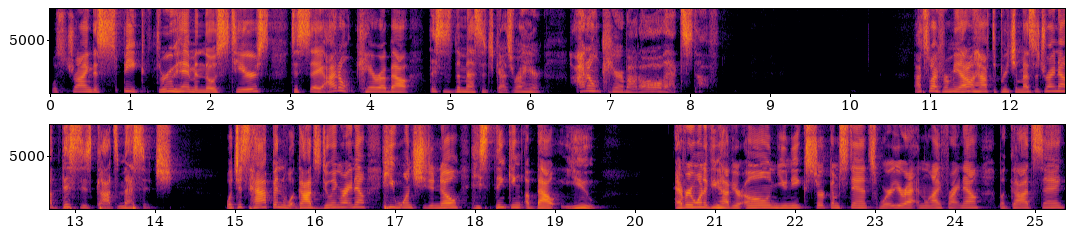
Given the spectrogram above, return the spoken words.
was trying to speak through him in those tears to say, I don't care about, this is the message, guys, right here. I don't care about all that stuff. That's why for me, I don't have to preach a message right now. This is God's message. What just happened, what God's doing right now, He wants you to know He's thinking about you. Every one of you have your own unique circumstance where you're at in life right now, but God's saying,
